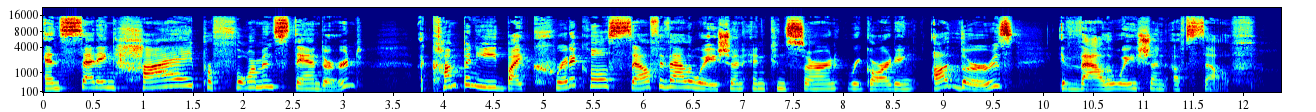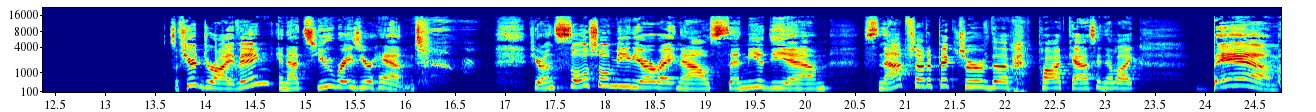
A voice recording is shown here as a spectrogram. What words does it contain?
and setting high performance standard accompanied by critical self-evaluation and concern regarding others evaluation of self. So if you're driving and that's you, raise your hand. if you're on social media right now, send me a DM, snapshot a picture of the podcast, and you're like, bam,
